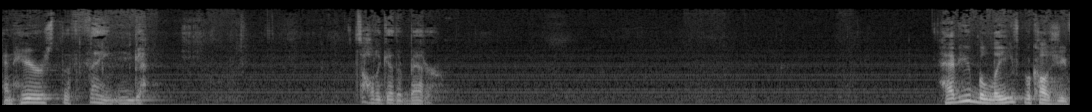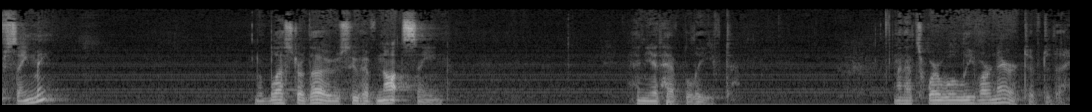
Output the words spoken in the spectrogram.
And here's the thing it's altogether better. Have you believed because you've seen me? And blessed are those who have not seen and yet have believed. And that's where we'll leave our narrative today.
